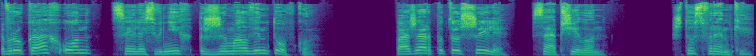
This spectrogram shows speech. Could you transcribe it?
В руках он, целясь в них, сжимал винтовку. «Пожар потушили», — сообщил он. «Что с Фрэнки?»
